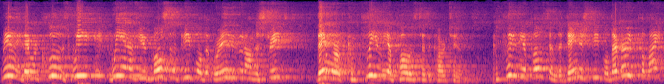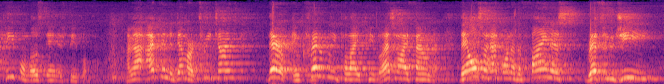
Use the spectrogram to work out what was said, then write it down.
Really, they were clueless. We we interviewed most of the people that were interviewed on the streets. They were completely opposed to the cartoons. Completely opposed to them. The Danish people, they're very polite people, most Danish people. I mean, I, have been to Denmark three times. They're incredibly polite people. That's how I found them. They also had one of the finest refugee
